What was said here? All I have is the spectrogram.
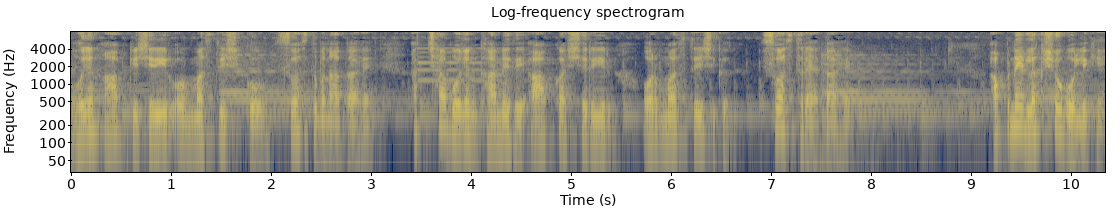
भोजन आपके शरीर और मस्तिष्क को स्वस्थ बनाता है। अच्छा भोजन खाने से आपका शरीर और मस्तिष्क स्वस्थ रहता है। अपने लक्ष्यों को लिखें।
